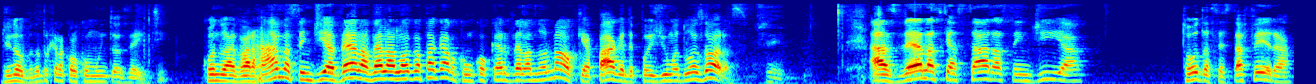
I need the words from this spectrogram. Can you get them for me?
De novo, não porque ela colocou muito azeite. Quando a Varham acendia a vela, a vela logo apagava, como qualquer vela normal, que apaga depois de uma, duas horas. Sim. As velas que a Sara acendia toda sexta-feira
